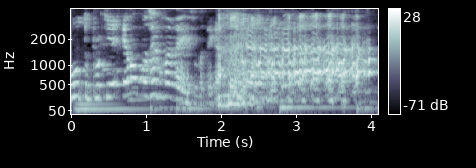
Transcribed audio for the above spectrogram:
puto porque eu não consigo fazer isso, tá ligado?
